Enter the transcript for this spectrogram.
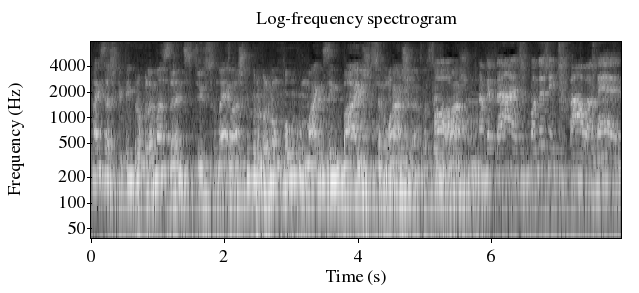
Mas acho que tem problemas antes disso, né? Eu acho que o problema é um pouco mais embaixo, você não acha? Vocês não acham? Na verdade, quando a gente fala, né,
